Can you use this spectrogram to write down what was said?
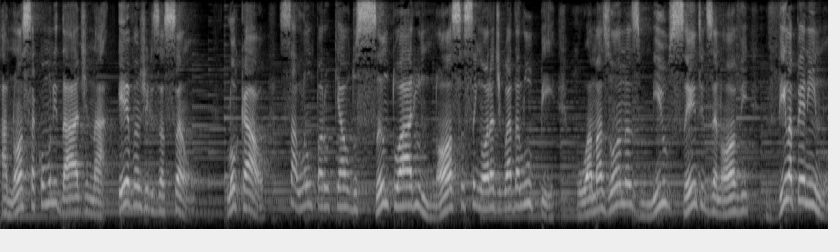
a nossa comunidade na evangelização. Local: Salão Paroquial do Santuário Nossa Senhora de Guadalupe, Rua Amazonas, 1119, Vila Perino.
